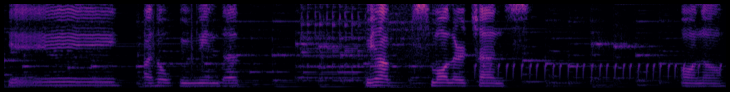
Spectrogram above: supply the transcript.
Okay. I hope we win that. We have smaller chance. Oh no.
